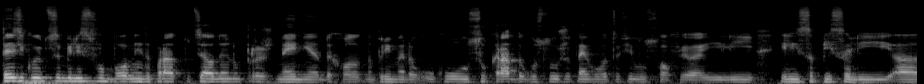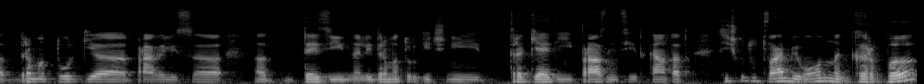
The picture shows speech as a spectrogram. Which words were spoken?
тези, които са били свободни да правят по цял ден упражнения, да ходят, например, около Сократ да го слушат неговата философия или, или са писали а, драматургия, правили са а, тези нали, драматургични трагедии, празници и така нататък. Всичкото това е било на гърба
